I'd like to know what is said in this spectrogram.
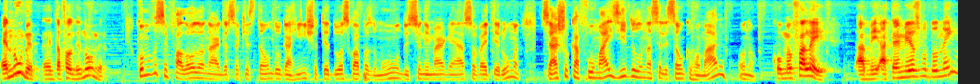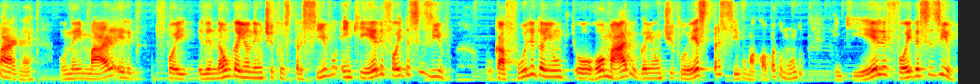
É número. A gente tá falando de número. Como você falou, Leonardo, essa questão do Garrincha ter duas Copas do Mundo e se o Neymar ganhar só vai ter uma, você acha o Cafu mais ídolo na seleção que o Romário ou não? Como eu falei, até mesmo do Neymar, né? O Neymar, ele foi, ele não ganhou nenhum título expressivo em que ele foi decisivo. O Cafu ele ganhou um, o Romário ganhou um título expressivo, uma Copa do Mundo, em que ele foi decisivo.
